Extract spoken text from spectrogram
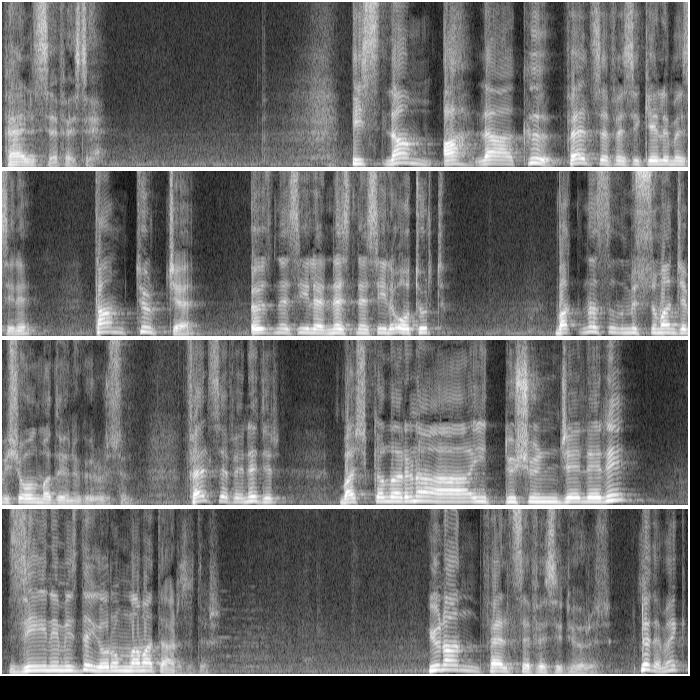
felsefesi. İslam ahlakı felsefesi kelimesini tam Türkçe öznesiyle nesnesiyle oturt. Bak nasıl Müslümanca bir şey olmadığını görürsün. Felsefe nedir? Başkalarına ait düşünceleri zihnimizde yorumlama tarzıdır. Yunan felsefesi diyoruz. Ne demek?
